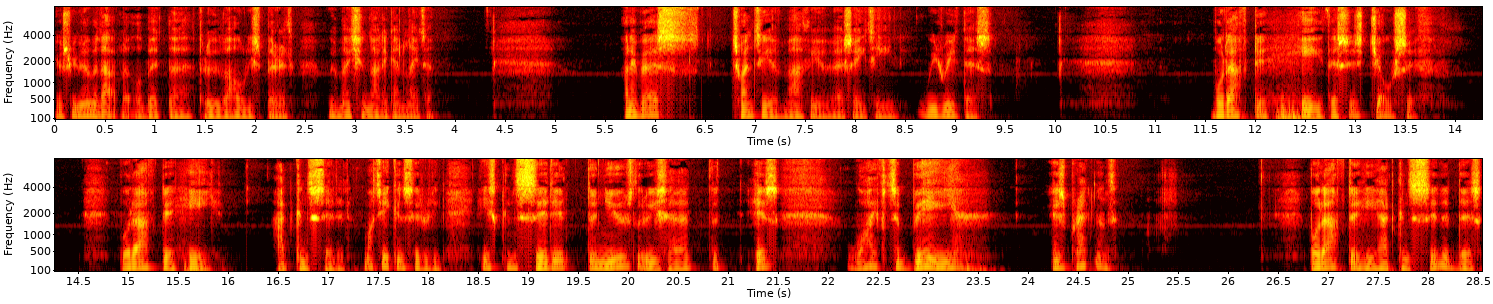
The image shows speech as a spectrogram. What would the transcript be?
Just remember that little bit there, through the Holy Spirit. We'll mention that again later. And in verse 20 of Matthew, verse 18, we read this. But after he, this is Joseph, but after he, had considered. What's he considering? He's considered the news that he's heard that his wife to be is pregnant. But after he had considered this,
